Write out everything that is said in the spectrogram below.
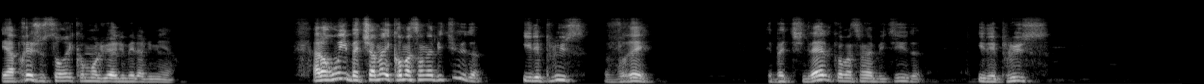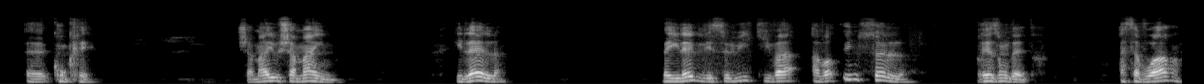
Et après, je saurai comment lui allumer la lumière. Alors oui, Beth Shammai, comme à son habitude, il est plus vrai. Et Beth Hillel, comme à son habitude, il est plus euh, concret. Shammai ou Shamaim. Hillel, ben il est celui qui va avoir une seule raison d'être, à savoir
